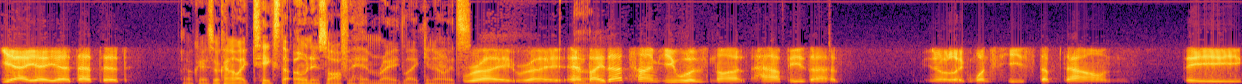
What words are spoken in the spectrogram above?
Yeah, yeah, yeah. That did. Okay, so it kind of like takes the onus off of him, right? Like, you know, it's. Right, right. And by that time, he was not happy that, you know, like once he stepped down, they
